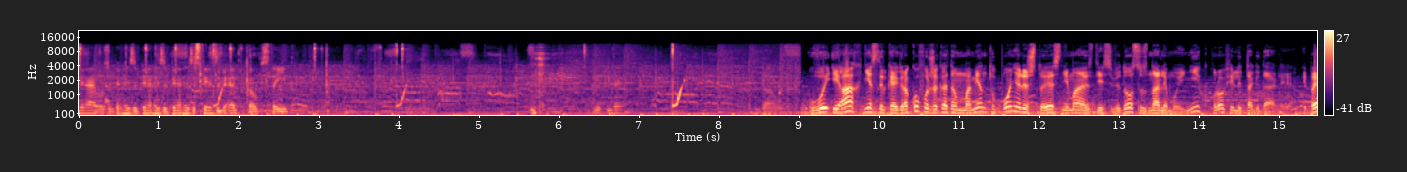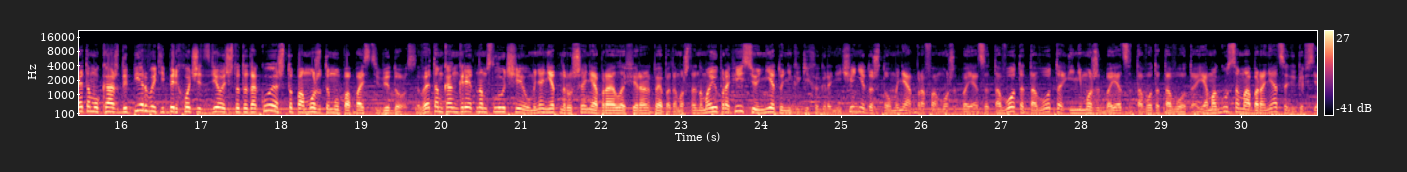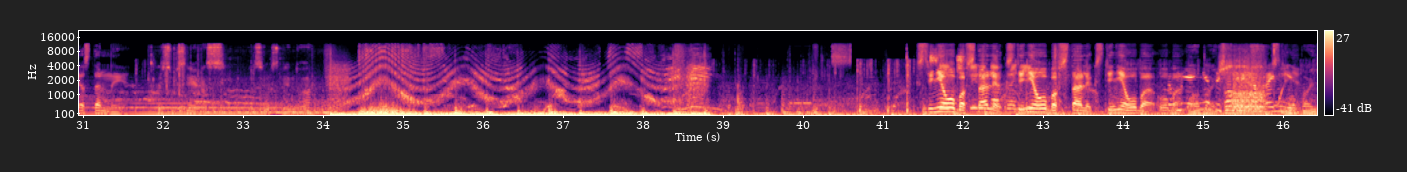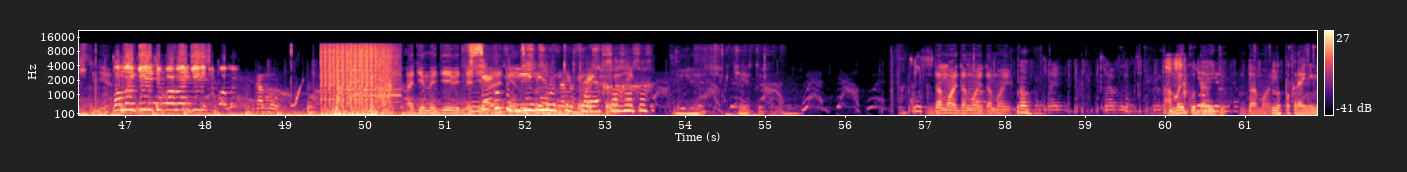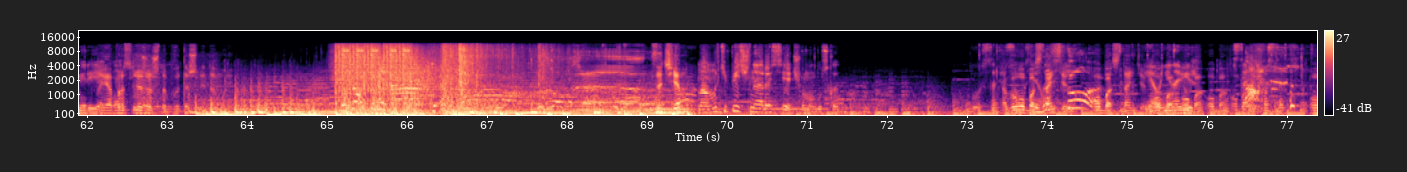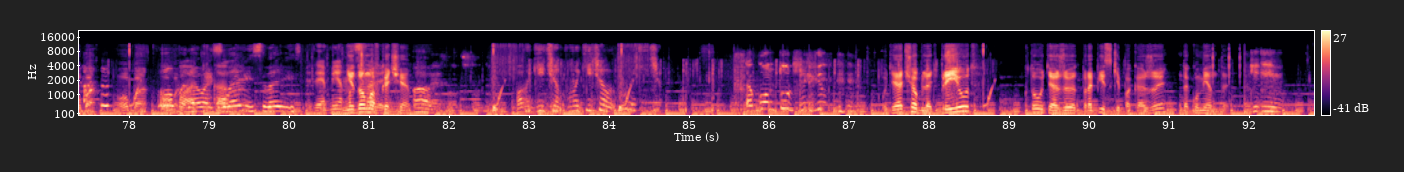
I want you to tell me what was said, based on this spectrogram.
Забирай его, забирай, забирай, забирай, забирай, забирай, пока он стоит. Увы и ах, несколько игроков уже к этому моменту поняли, что я снимаю здесь видос, узнали мой ник, профиль и так далее. И поэтому каждый первый теперь хочет сделать что-то такое, что поможет ему попасть в видос. В этом конкретном случае у меня нет нарушения правила FRRP, потому что на мою профессию нету никаких ограничений, то что у меня профа может бояться того-то, того-то и не может бояться того-то, того-то. Я могу самообороняться, как и все остальные. 8 раз, 8 2. Стене оба встали, к стене оба встали, к стене оба, оба. Помогите, помогите, помогите. Кому? 1,9, Я 1,1. дерьмо такая, ха-ха-ха. Блять, где ты? Домой, домой, домой. А мы куда идем? Домой. Ну, по крайней мере, Ну, я. я Он прослежу, туда чтобы вы дошли домой. Зачем? Ну, ну типичная Россия, что могу сказать. А вы оба станьте. Оба станьте. Я его ненавижу. Оба, оба, оба. Оба, оба, Оба. Давай, становись, становись. Это я- меня Не дома в каче. Помоги, чел, помоги, чел, помоги, чел. Так он тут живет. У тебя чё, блядь, приют? Кто у тебя живет? Прописки покажи. Документы.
